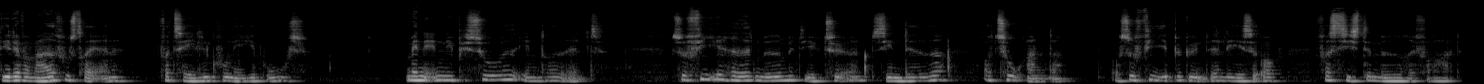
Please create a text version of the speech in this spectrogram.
Dette var meget frustrerende, for talen kunne ikke bruges. Men en episode ændrede alt. Sofie havde et møde med direktøren, sin leder og to andre, og Sofie begyndte at læse op fra sidste mødereferat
